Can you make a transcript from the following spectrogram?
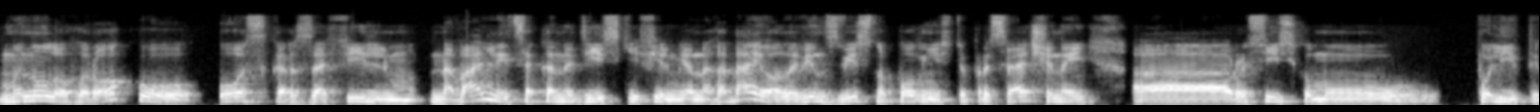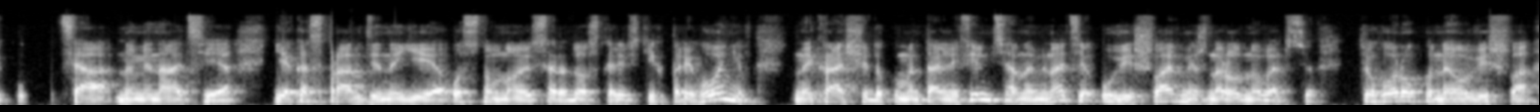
Минулого року Оскар за фільм Навальний це канадійський фільм. Я нагадаю, але він, звісно, повністю присвячений е, російському політику. Ця номінація, яка справді не є основною серед оскарівських перегонів, найкращий документальний фільм. Ця номінація увійшла в міжнародну версію. Цього року не увійшла.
